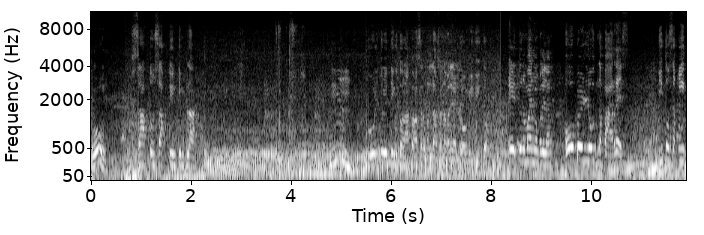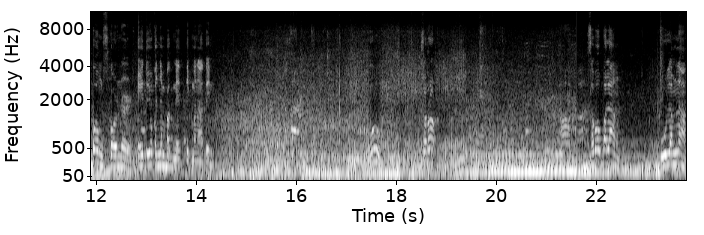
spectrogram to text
Wow! Saktong-sakto yung timpla. Mmm! Ulit-ulitin ko to, napakasarap ng lasa ng kanilang lomi dito. Ito naman yung kanilang overload na pares. Dito sa Kibong's Corner. Ito yung kanyang bagnet, tikman natin. Oh! Sarap! Sabaw pa lang. Ulam na.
